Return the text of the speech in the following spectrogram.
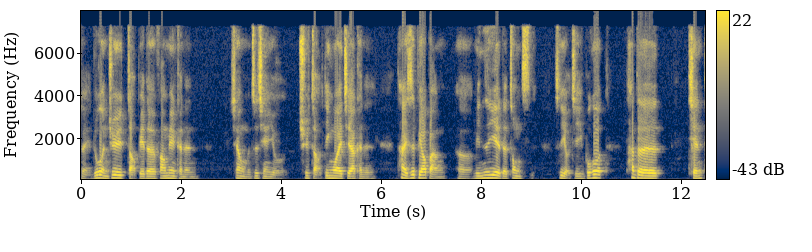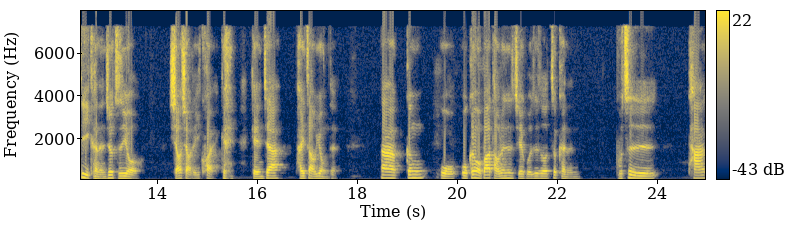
对，如果你去找别的方面，可能像我们之前有去找另外一家，可能他也是标榜呃明日叶的种植是有机，不过他的田地可能就只有小小的一块 给给人家拍照用的。那跟我我跟我爸讨论的结果是说，这可能。不是他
